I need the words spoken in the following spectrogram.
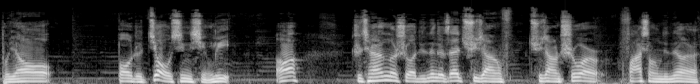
不要抱着侥幸心理啊！之前我说的那个在曲江曲江池湾发生的那个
